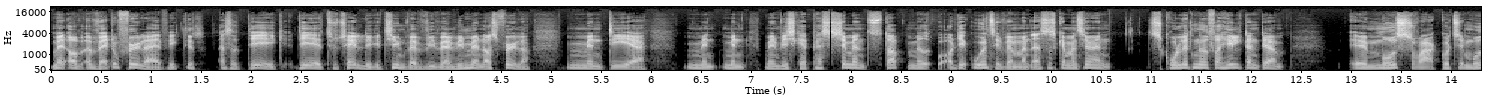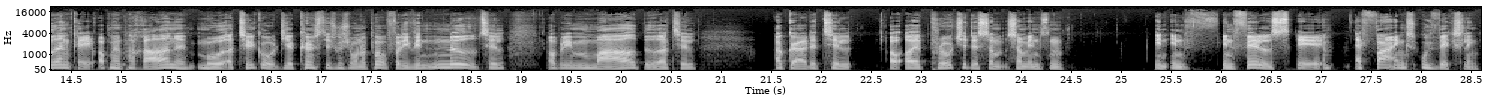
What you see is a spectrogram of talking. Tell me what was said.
Men og, hvad du føler er vigtigt. Altså, det er, ikke, det er totalt legitimt, hvad vi, hvad vi mænd også føler. Men det er, men, men, men vi skal passe, simpelthen stoppe med, og det er uanset hvem man er, så skal man simpelthen skrue lidt ned fra hele den der øh, modsvar, gå til modangreb, op med paraderne måde at tilgå de her kønsdiskussioner på, fordi vi er nødt til at blive meget bedre til at gøre det til, og, og approache det som, som en, sådan, en, en, en fælles øh, erfaringsudveksling.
